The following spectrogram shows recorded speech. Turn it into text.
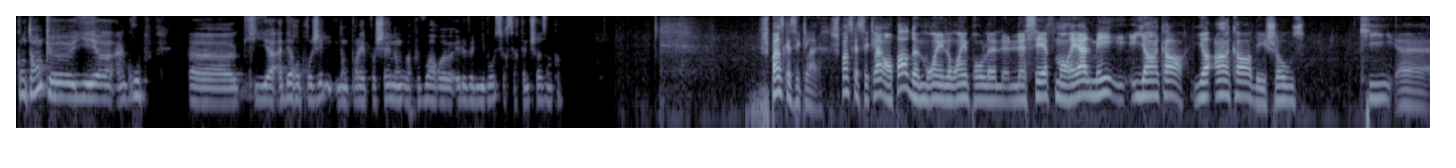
content qu'il y ait un groupe euh, qui adhèrent au projet. Donc pour l'année prochaine, on va pouvoir euh, élever le niveau sur certaines choses encore. Je pense que c'est clair. Je pense que c'est clair. On parle de moins loin pour le, CF Montréal, mais il y a encore, il y a encore des choses qui euh,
